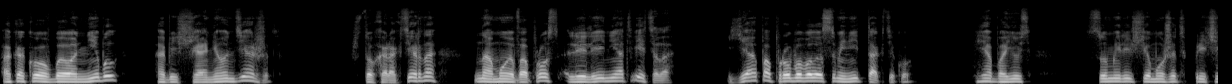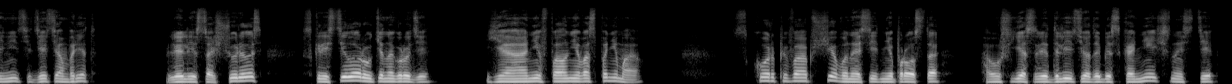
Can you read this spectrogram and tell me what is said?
а каков бы он ни был, обещание он держит. Что характерно, на мой вопрос Лили не ответила. Я попробовала сменить тактику. Я боюсь, сумеречье может причинить детям вред. Лили сощурилась, скрестила руки на груди. Я не вполне вас понимаю. Скорбь вообще выносить непросто, а уж если длить ее до бесконечности,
